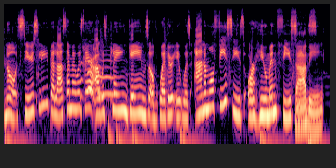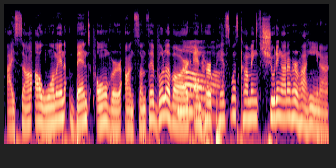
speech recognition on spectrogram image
No, seriously, the last time I was there, I was playing games of whether it was animal feces or human feces. Gabby, I saw a woman bent over on Sunset Boulevard and her piss was coming shooting out of her vagina.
